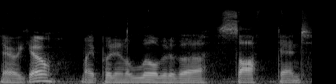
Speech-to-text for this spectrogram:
There we go. Might put in a little bit of a soft dent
